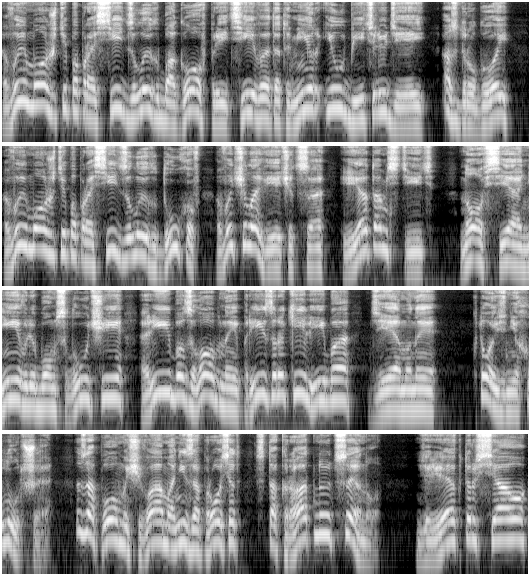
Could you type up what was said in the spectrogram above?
вы можете попросить злых богов прийти в этот мир и убить людей, а с другой вы можете попросить злых духов вычеловечиться и отомстить. Но все они в любом случае либо злобные призраки, либо демоны. Кто из них лучше? За помощь вам они запросят стократную цену. Директор Сяо,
